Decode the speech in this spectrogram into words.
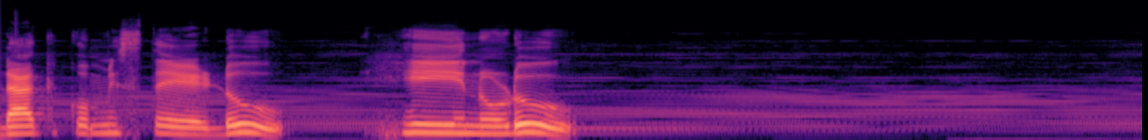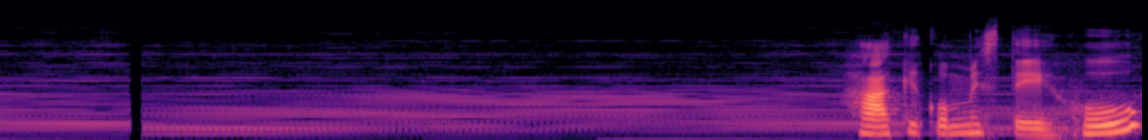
డాకి కొమ్మిస్తేడు హీనుడు. హాకి కొమ్మిస్తే హూ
